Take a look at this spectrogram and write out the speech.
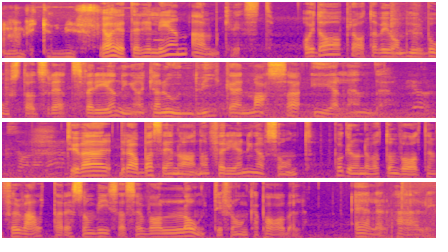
Mm, vilken miss. Jag heter Helene Almqvist och idag pratar vi om hur bostadsrättsföreningar kan undvika en massa elände. Tyvärr drabbas en och annan förening av sånt på grund av att de valt en förvaltare som visar sig vara långt ifrån kapabel eller ärlig.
